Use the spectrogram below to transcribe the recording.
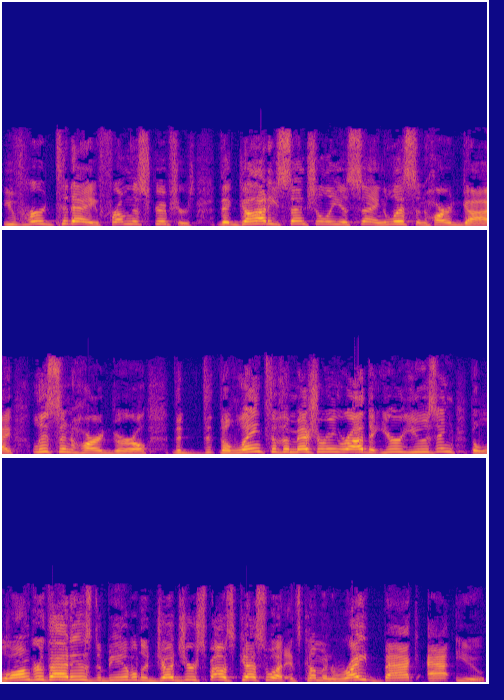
You've heard today from the scriptures that God essentially is saying, listen, hard guy, listen, hard girl, the, the length of the measuring rod that you're using, the longer that is to be able to judge your spouse, guess what? It's coming right back at you.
